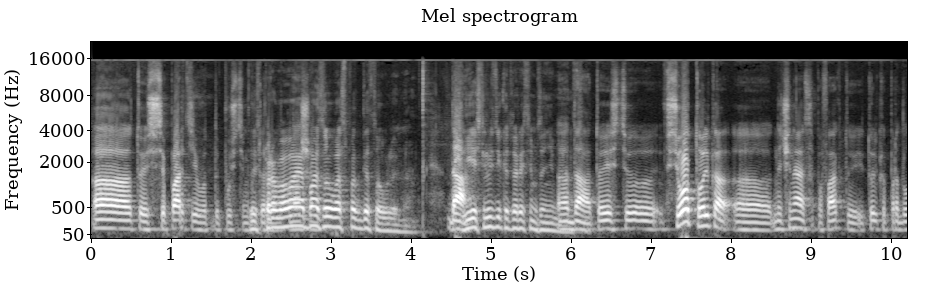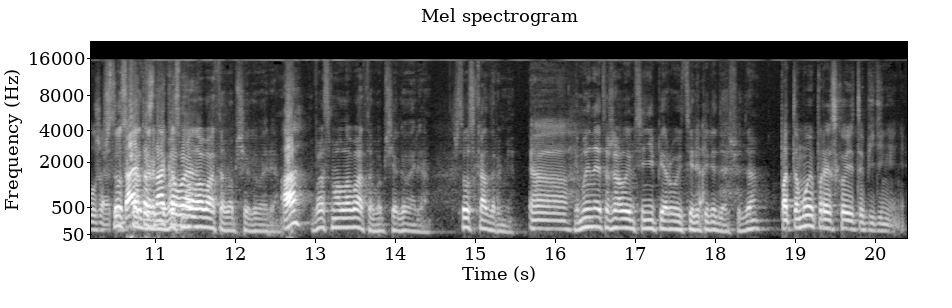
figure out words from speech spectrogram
э, то есть все партии, вот, допустим... То есть правовая наши... база у вас подготовлена? Да. есть люди, которые этим занимаются. А, да, то есть э, все только э, начинается по факту и только продолжается. Что да, с кадрами? Это знаковое... Вас маловато, вообще говоря. А? Вас маловато, вообще говоря. Что с кадрами? Э... И мы на это жалуемся не первую телепередачу, да? Потому и происходит объединение.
